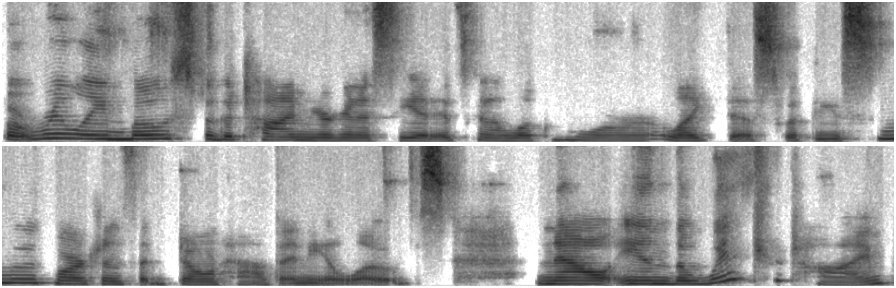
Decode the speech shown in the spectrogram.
but really most of the time you're going to see it, it's going to look more like this with these smooth margins that don't have any lobes. Now in the winter time,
